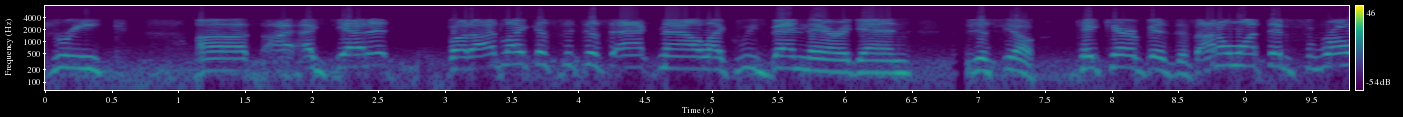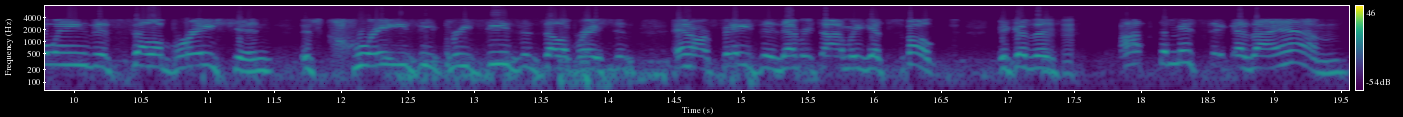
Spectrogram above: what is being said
streak, uh, I, I get it. But I'd like us to just act now like we've been there again just you know take care of business. I don't want them throwing this celebration, this crazy preseason celebration, in our faces every time we get smoked. Because as optimistic as I am,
